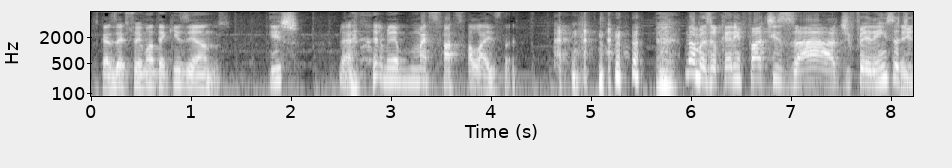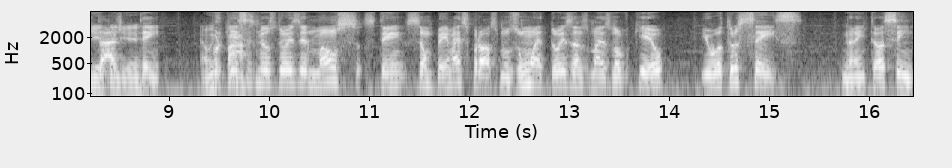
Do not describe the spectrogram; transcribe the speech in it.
Isso quer dizer que sua irmã tem 15 anos. Isso. É, é mais fácil falar isso, né? Não, mas eu quero enfatizar a diferença Entendi, de idade entendi. que tem. É um porque espaço. esses meus dois irmãos têm- são bem mais próximos. Um é dois anos mais novo que eu e o outro seis. Né? Então, assim,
